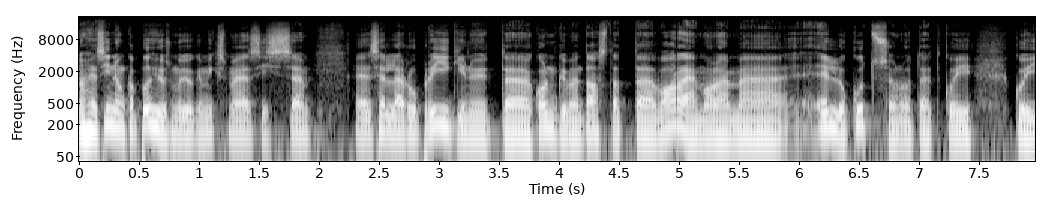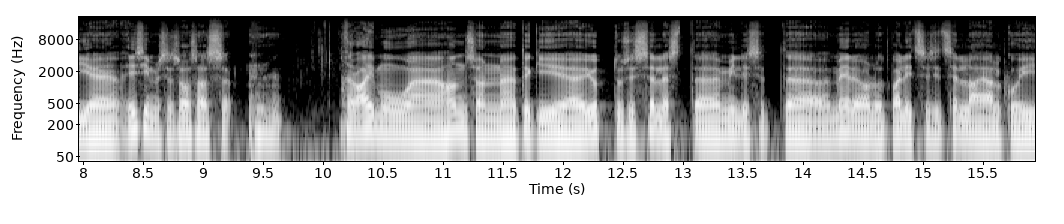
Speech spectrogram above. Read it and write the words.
noh, ja siin on ka põhjus muidugi, miks me siis äh, selle rubriigi nüüd kolmkümmend aastat varem oleme ellu kutsunud, et kui, kui esimeses osas Raimu äh, Hanson äh, tegi äh, juttu siis sellest, millised meeleolud valitsesid sel ajal, kui,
